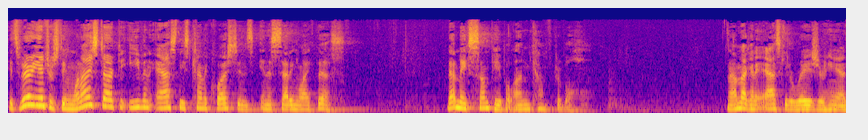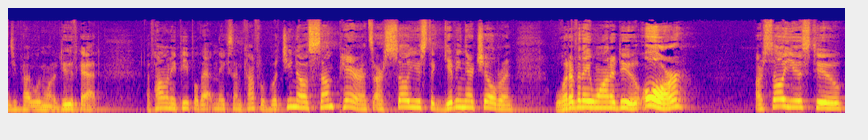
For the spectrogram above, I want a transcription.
it's very interesting when I start to even ask these kind of questions in a setting like this. That makes some people uncomfortable. Now, I'm not going to ask you to raise your hands. You probably wouldn't want to do that of how many people that makes uncomfortable. But you know, some parents are so used to giving their children whatever they want to do, or are so used to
